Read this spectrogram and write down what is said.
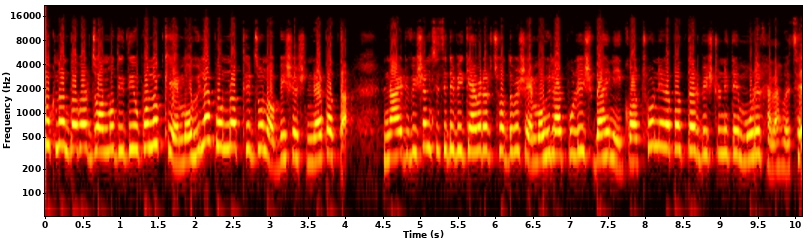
লোকনাথ বাবার জন্মতিথি উপলক্ষে মহিলা পুণ্যার্থীর জন্য বিশেষ নিরাপত্তা। নাইট ভিশন সিসিটিভি ক্যামেরার ছদ্মবেশে মহিলা পুলিশ বাহিনী কঠোর নিরাপত্তার বেষ্টনীতে মুড়ে ফেলা হয়েছে।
